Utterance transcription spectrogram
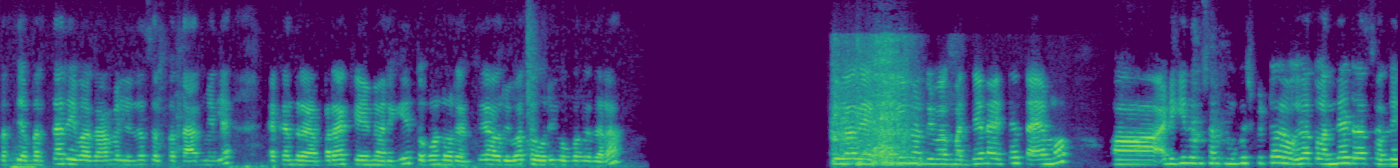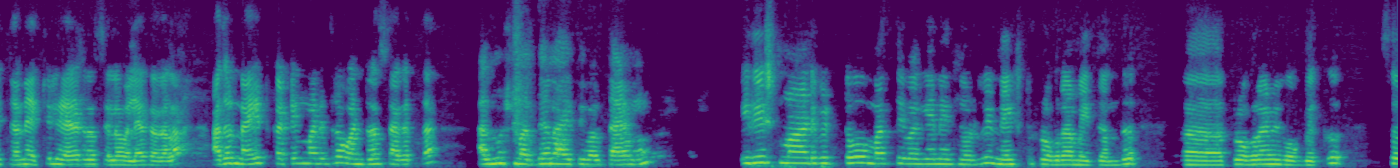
ಬರ್ತ, ಬರ್ತಾರೆ ಇವಾಗ ಆಮೇಲೆ ಇನ್ನೊಂದ್ ಸ್ವಲ್ಪ ತಾದ್ಮೇಲೆ. ಯಾಕಂದ್ರ ಹೇಳಿ ಅವರಿಗೆ ತಗೊಂಡವ್ರೆ ಅಂತ ಅವ್ರು ಇವತ್ತು ಊರಿಗೆ ಹೋಗೋರಿದಾರ. ಇವಾಗ ಆಕ್ಚುಲಿ ನೋಡ್ರಿ, ಇವಾಗ ಮಧ್ಯಾಹ್ನ ಐತೆ ಟೈಮು ಆ ಅಡಿಗೆ ಒಂದ್ ಸ್ವಲ್ಪ ಮುಗಿಸ್ಬಿಟ್ಟು ಇವತ್ತು ಒಂದೇ ಡ್ರೆಸ್ ಹೊಲಿದ್ ನಾನು. ಆಕ್ಚುಲಿ ಎರಡ್ ಡ್ರೆಸ್ ಎಲ್ಲ ಹೊಲಿಯಕ್ ಆಗಲ್ಲ. ಅದು ನೈಟ್ ಕಟಿಂಗ್ ಮಾಡಿದ್ರೆ ಒಂದ್ ಡ್ರೆಸ್ ಆಗತ್ತ? ಆಲ್ಮೋಸ್ಟ್ ಮಧ್ಯಾಹ್ನ ಆಯ್ತು ಇವಾಗ ಟೈಮು ಇದಿಷ್ಟ್ ಮಾಡಿಬಿಟ್ಟು ಮತ್ ಇವಾಗ ಏನೈತಿ ನೋಡ್ರಿ ನೆಕ್ಸ್ಟ್ ಪ್ರೋಗ್ರಾಮ್ ಐತೆ ಒಂದು ಪ್ರೋಗ್ರಾಮಿಗೆ ಹೋಗ್ಬೇಕು. ಸೊ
